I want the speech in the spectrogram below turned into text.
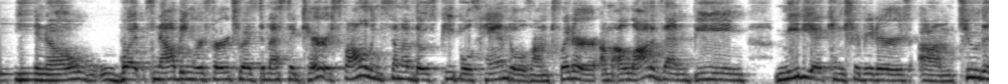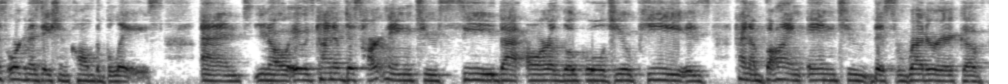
you know, what's now being referred to as domestic terrorists, following some of those people's handles on Twitter, um, a lot of them being media contributors um, to this organization called The Blaze. And, you know, it was kind of disheartening to see that our local GOP is kind of buying into this rhetoric of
